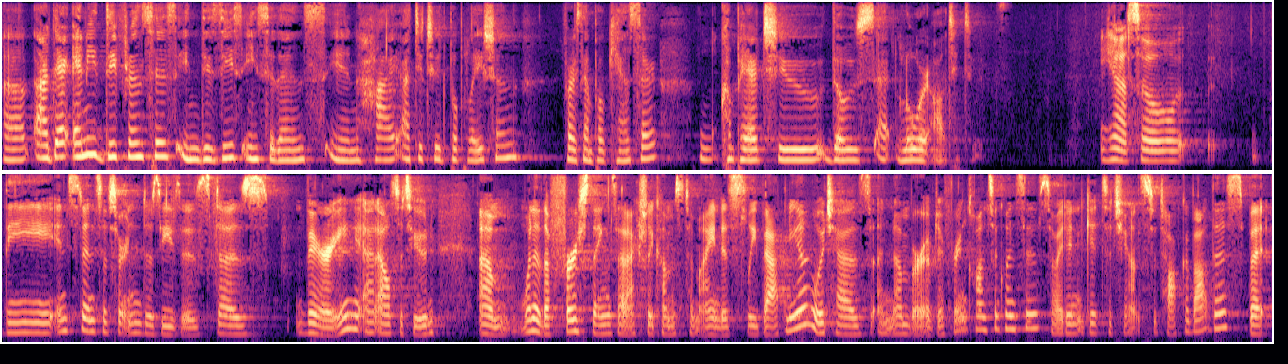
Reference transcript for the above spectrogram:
Uh, are there any differences in disease incidence in high altitude population, for example, cancer, compared to those at lower altitudes? Yeah, so the incidence of certain diseases does vary at altitude. Um, one of the first things that actually comes to mind is sleep apnea, which has a number of different consequences. So I didn't get a chance to talk about this, but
